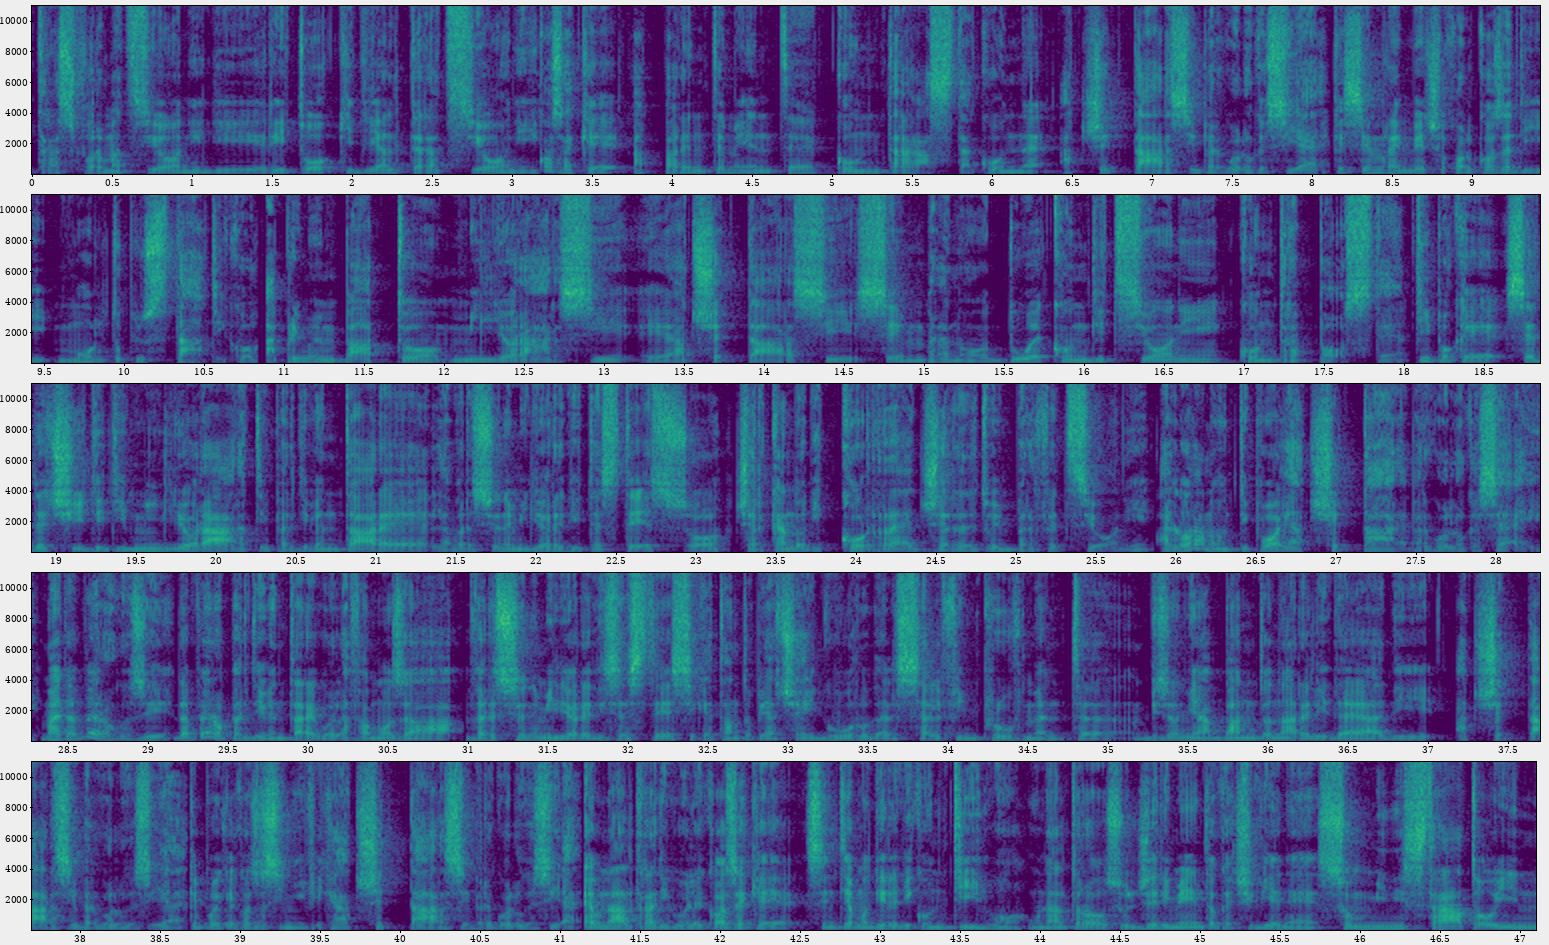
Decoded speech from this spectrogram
trasformazioni, di ritocchi, di alterazioni, cosa che apparentemente contrasta con accettarsi per quello che si è, che sembra invece qualcosa di molto più statico. A primo impatto migliorarsi e accettarsi sembrano due condizioni contrapposte, tipo che se decidi di migliorarti per diventare la versione migliore di te stesso, cercando di correggere le tue imperfezioni, allora non ti puoi accettare per quello che sei. Ma è davvero così? Davvero per diventare diventare quella famosa versione migliore di se stessi che tanto piace ai guru del self-improvement, bisogna abbandonare l'idea di accettarsi per quello che si è. Che poi che cosa significa accettarsi per quello che si è? È un'altra di quelle cose che sentiamo dire di continuo, un altro suggerimento che ci viene somministrato in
